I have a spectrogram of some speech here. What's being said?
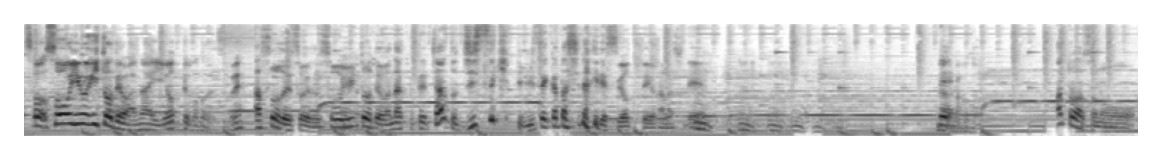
そう、そういう意図ではないよってことですよね。あそうですそうですそういう意図ではなくてちゃんと実績って見せ方次第ですよっていう話で、うんうんうんうんうん。でなるほど。あとはその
